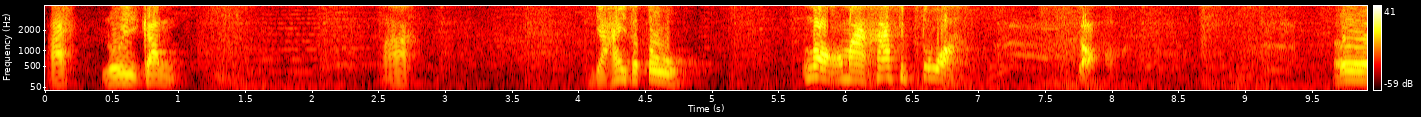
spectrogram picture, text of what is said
ไปลุยกันมาอย่าให้ศัตรูงอกออกมา 50 ตัวเออ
